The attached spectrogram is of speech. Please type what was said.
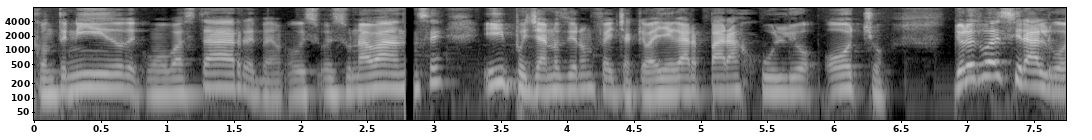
contenido, de cómo va a estar. Es, es, un avance. Y pues ya nos dieron fecha que va a llegar para julio 8. Yo les voy a decir algo.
